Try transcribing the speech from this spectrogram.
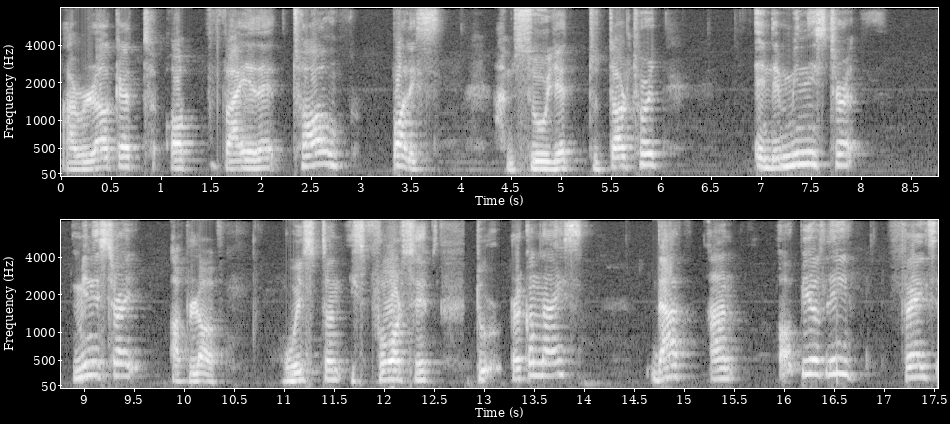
are locked up by the town police and subject to torture in the ministry, ministry of love. Winston is forced to recognize that and obviously false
